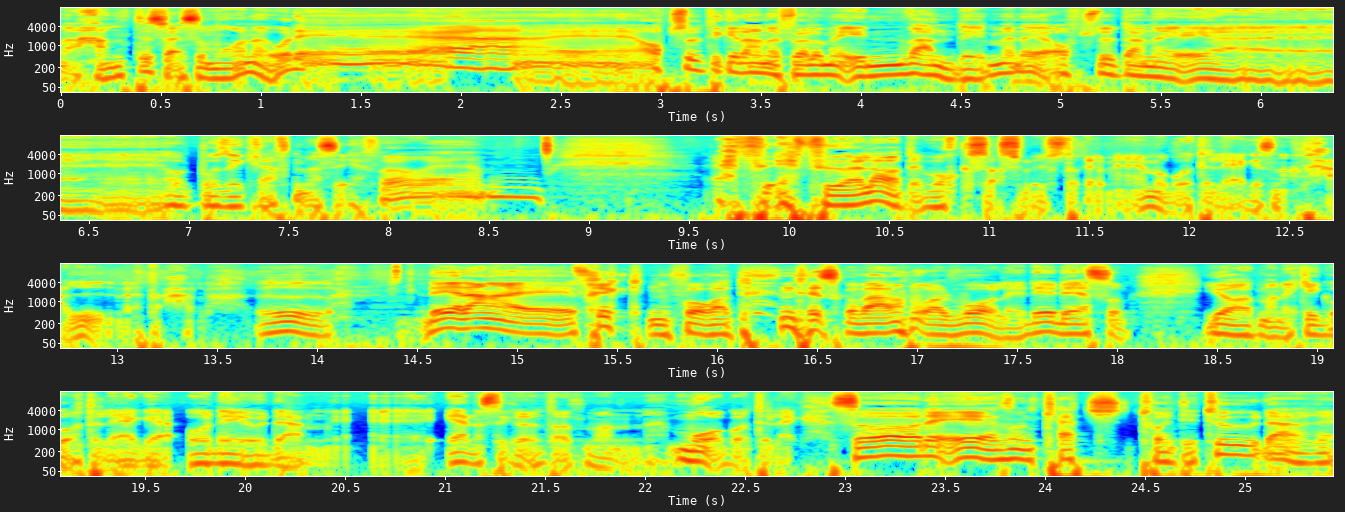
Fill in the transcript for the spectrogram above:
med hentesveis og måne, og det er absolutt ikke den jeg føler meg innvendig, men det er absolutt den jeg er holdt på å si kreftmessig. For um, jeg, jeg, føler at det vokser svulster i meg, jeg må gå til lege snart. Helvete heller. Uh. Det er denne frykten for at det skal være noe alvorlig, det er jo det som gjør at man ikke går til lege, og det er jo den eh, eneste grunnen til at man må gå til lege. Så det er en sånn catch 22 der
